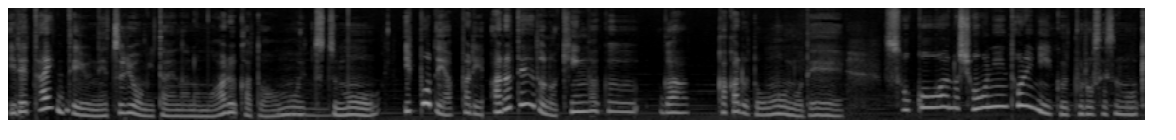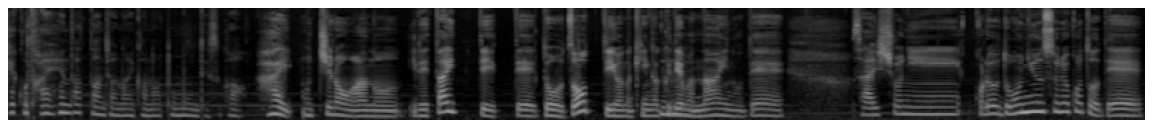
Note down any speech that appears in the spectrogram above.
入れたいっていう熱量みたいなのもあるかとは思いつつも、一方でやっぱりある程度の金額がかかると思うのでそこをあの承認取りに行くプロセスも結構大変だったんじゃないかなと思うんですが。はい。もちろん、あの、入れたいって言って、どうぞっていうような金額ではないので、最初にこれを導入することで、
